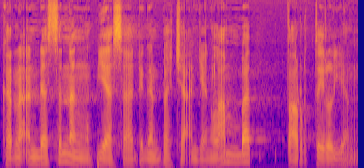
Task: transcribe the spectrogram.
karena Anda senang biasa dengan bacaan yang lambat, tartil yang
